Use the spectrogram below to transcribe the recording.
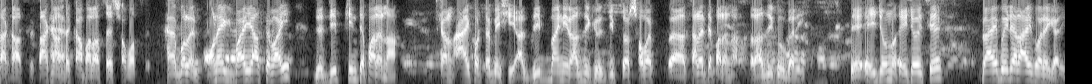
চাকা আছে। চাকা হ্যাঁ। আছে আছে সব আছে। হ্যাঁ বলেন। অনেক ভাই আছে ভাই যে জিপ কিনতে পারে না কারণ আয়করটা বেশি। আর জিপ মাইনি রাজিকিউ জিপ তো আর সবাই চালাতে পারে না রাজিকিউ গাড়ি। এই জন্য এইটা হচ্ছে প্রাইভেটের আয় করে গাড়ি।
